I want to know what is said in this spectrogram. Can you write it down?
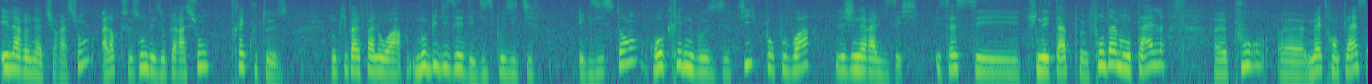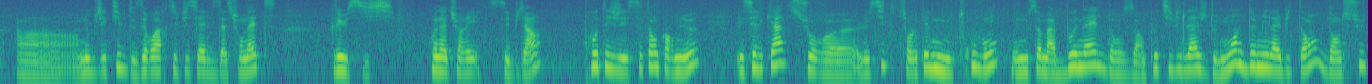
et la renaturation, alors que ce sont des opérations très coûteuses. Donc il va falloir mobiliser des dispositifs existants, recréer de nouveaux outils pour pouvoir les généraliser. Et ça, c'est une étape fondamentale euh, pour euh, mettre en place un objectif de zéro artificialisation nette réussi. Renaturer, c'est bien. Protéger, c'est encore mieux. Et c'est le cas sur euh, le site sur lequel nous nous trouvons. Nous sommes à Bonnel, dans un petit village de moins de 2000 habitants, dans le sud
